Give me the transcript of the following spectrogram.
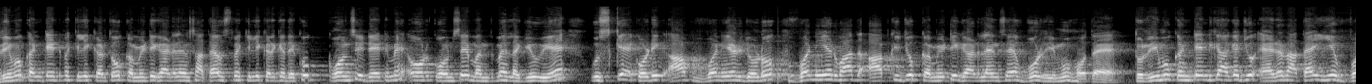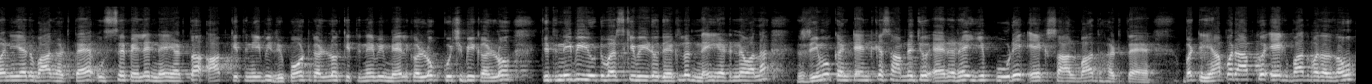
रिमो कंटेंट पे क्लिक करते हो कम्युनिटी गाइडलाइंस आता है, उस पर क्लिक करके देखो कौन सी डेट में और कौन से मंथ में लगी हुई है। उसके अकॉर्डिंग आप वन ईयर जोड़ो। वन ईयर बाद आपकी जो कम्युनिटी गाइडलाइंस है, वो रिमूव होता है। तो रिमो कंटेंट के आगे जो एरर आता है, ये वन ईयर बाद हटता है। उससे पहले नहीं हटता। आप कितनी भी रिपोर्ट कर लो, कितने भी मेल कर लो, कुछ भी कर लो, कितनी भी यूट्यूबर्स की वीडियो देख लो, नहीं हटने वाला। रिमो कंटेंट के सामने जो एरर है, ये पूरे एक साल बाद हटता है। बट यहाँ पर आपको एक बात बताता हूँ,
